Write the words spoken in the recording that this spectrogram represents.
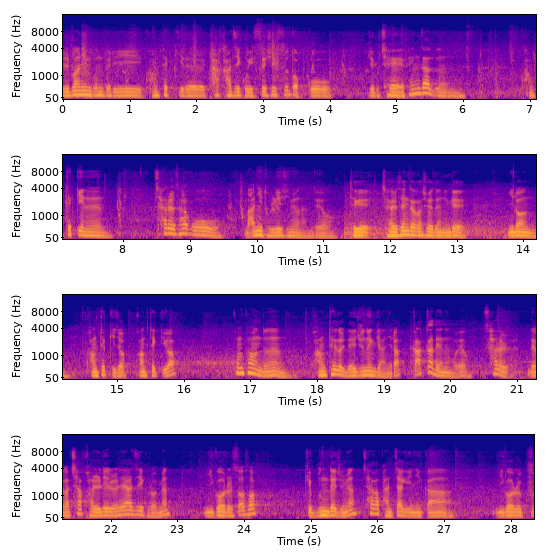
일반인 분들이 광택기를 다 가지고 있으실 수도 없고 그리고 제 생각은 광택기는 차를 사고 많이 돌리시면 안 돼요. 되게 잘 생각하셔야 되는 게 이런 광택기죠. 광택기와 콤파운드는 광택을 내주는 게 아니라 깎아내는 거예요. 살을 내가 차 관리를 해야지 그러면 이거를 써서 이렇게 문대주면 차가 반짝이니까 이거를 구-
